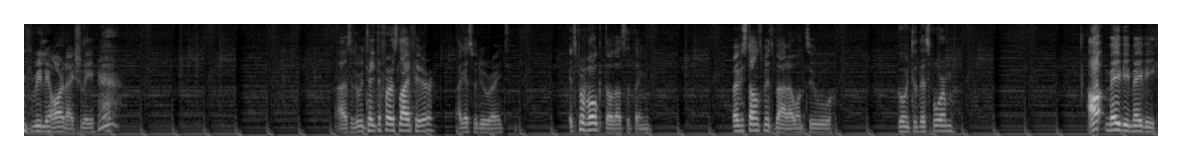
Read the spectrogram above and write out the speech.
really hard, actually. so do we take the first life here? I guess we do, right? It's provoked, though, that's the thing. But if he stuns me, it's bad. I want to go into this form. Oh, maybe, maybe.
